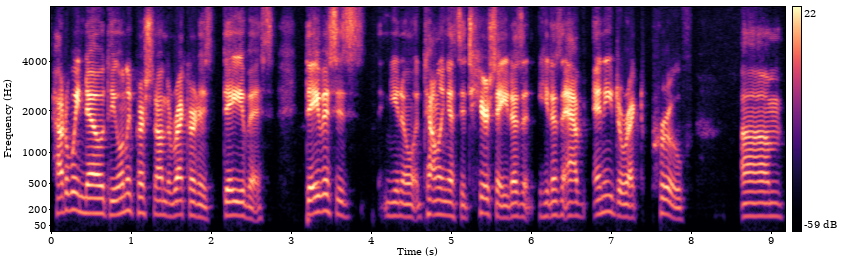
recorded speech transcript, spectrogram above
How do we know the only person on the record is Davis? Davis is, you know, telling us it's hearsay. He doesn't he doesn't have any direct proof. Um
